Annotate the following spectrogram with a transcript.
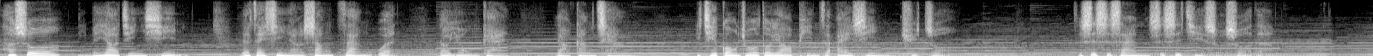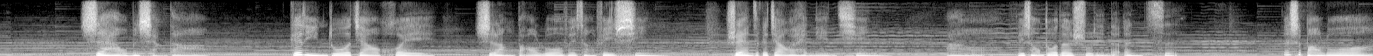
他说：“你们要警醒，要在信仰上站稳，要勇敢，要刚强，一切工作都要凭着爱心去做。”这是十三、十四节所说的。是啊，我们想到哥林多教会是让保罗非常费心，虽然这个教会很年轻啊，非常多的属灵的恩赐，但是保罗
